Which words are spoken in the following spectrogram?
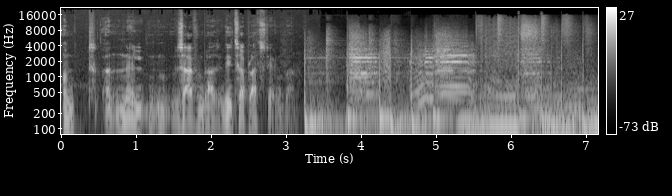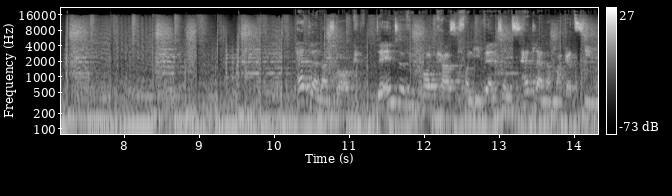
und eine Seifenblase, die zerplatzt irgendwann. Headliner Talk, der Interview-Podcast von Eventings Headliner Magazin.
